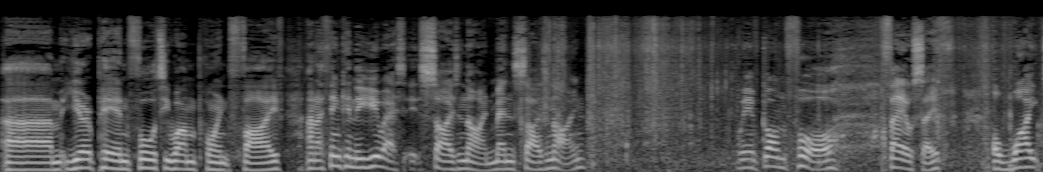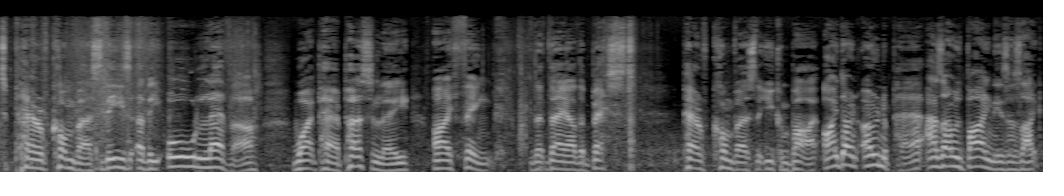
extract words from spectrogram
um, European 41.5, and I think in the US it's size 9, men's size 9. We've gone for failsafe, a white pair of Converse. These are the all leather white pair. Personally, I think that they are the best pair of Converse that you can buy. I don't own a pair. As I was buying these, I was like,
